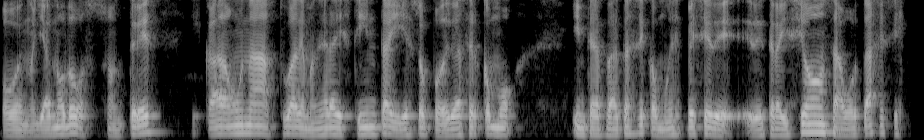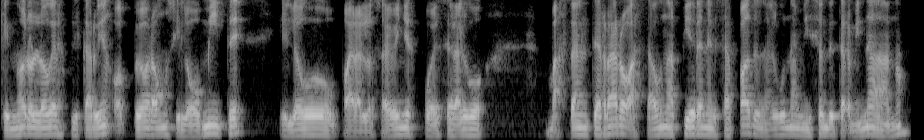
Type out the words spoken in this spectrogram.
o bueno, ya no dos, son tres, y cada una actúa de manera distinta y eso podría ser como interpretarse como una especie de, traición, sabotaje, si es que no lo logra explicar bien, o peor aún si lo omite, y luego para los Avengers puede ser algo bastante raro, hasta una piedra en el zapato en alguna misión determinada, ¿no?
